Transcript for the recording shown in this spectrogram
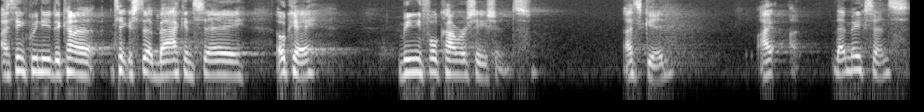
I think we need to kind of take a step back and say, okay, meaningful conversations. That's good. I, that makes sense.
